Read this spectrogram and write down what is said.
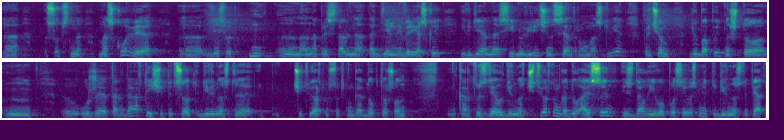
Э, собственно, Московия, э, здесь вот э, она представлена отдельной врезкой, и где она сильно увеличена с центром в Москве. Причем любопытно, что уже тогда, в 1594 собственно, году, потому что он карту сделал в 94 году, а сын издал его после его смерти в 95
